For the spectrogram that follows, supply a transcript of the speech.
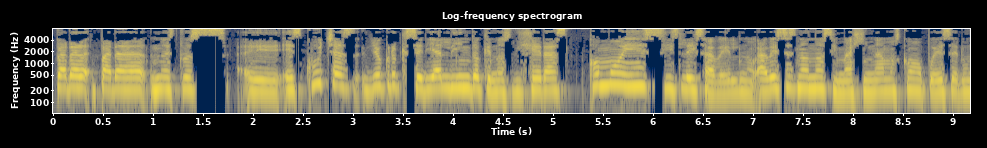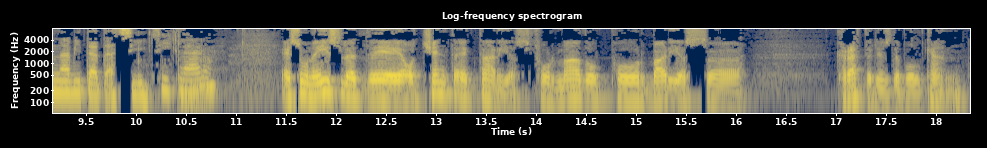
Para, para nuestros eh, escuchas, yo creo que sería lindo que nos dijeras cómo es Isla Isabel. A veces no nos imaginamos cómo puede ser un hábitat así. Sí, claro. Es una isla de 80 hectáreas formado por varios uh, cráteres de volcán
